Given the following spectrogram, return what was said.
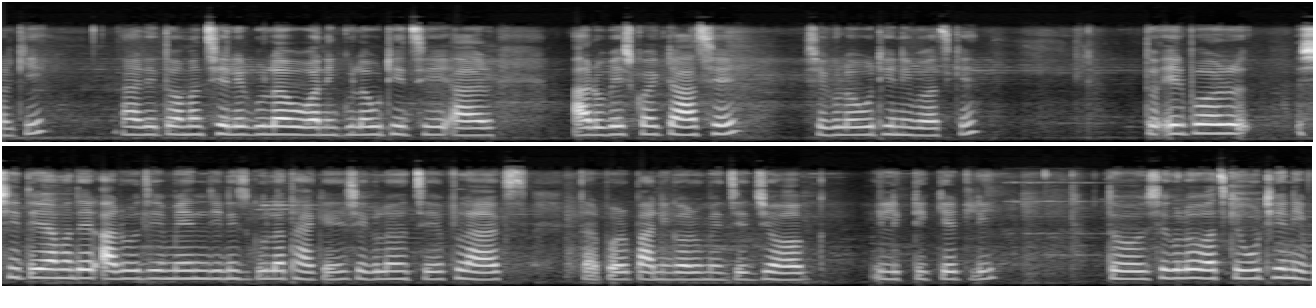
আর কি। আর এ তো আমার ছেলেরগুলাও অনেকগুলো উঠিয়েছি আর আরও বেশ কয়েকটা আছে সেগুলো উঠিয়ে নিব আজকে। তো এরপর শীতে আমাদের আরও যে মেন জিনিসগুলো থাকে, সেগুলো হচ্ছে ফ্লাক্স, তারপর পানি গরমের যে জগ, ইলেকট্রিক কেটলি। তো সেগুলো আজকে উঠিয়ে নিব।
